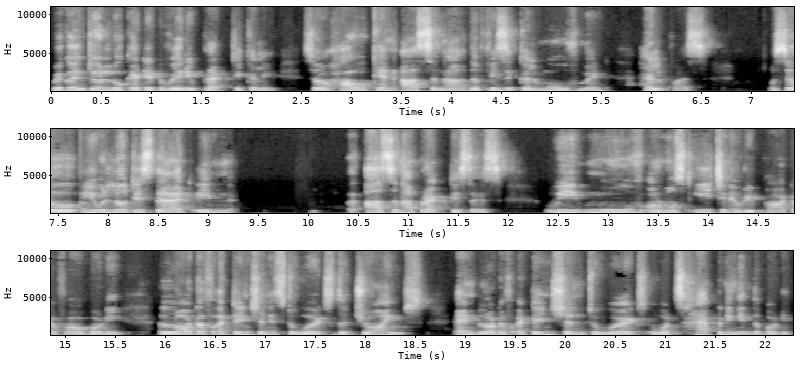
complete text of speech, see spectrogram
we're going to look at it very practically so how can asana the physical movement help us so you will notice that in uh, asana practices we move almost each and every part of our body a lot of attention is towards the joints and a lot of attention towards what's happening in the body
